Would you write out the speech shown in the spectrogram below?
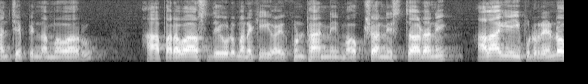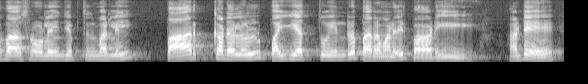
అని చెప్పింది అమ్మవారు. ఆ పరవాసుదేవుడు మనకి వైకుంఠాన్ని మోక్షాన్ని ఇస్తాడని. అలాగే ఇప్పుడు రెండో పాశ్రంలో ఏం చెప్తుంది మళ్ళీ? పార్కడలు పయ్యత్తు ఇంద్ర పరమణి పాడి. అంటే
